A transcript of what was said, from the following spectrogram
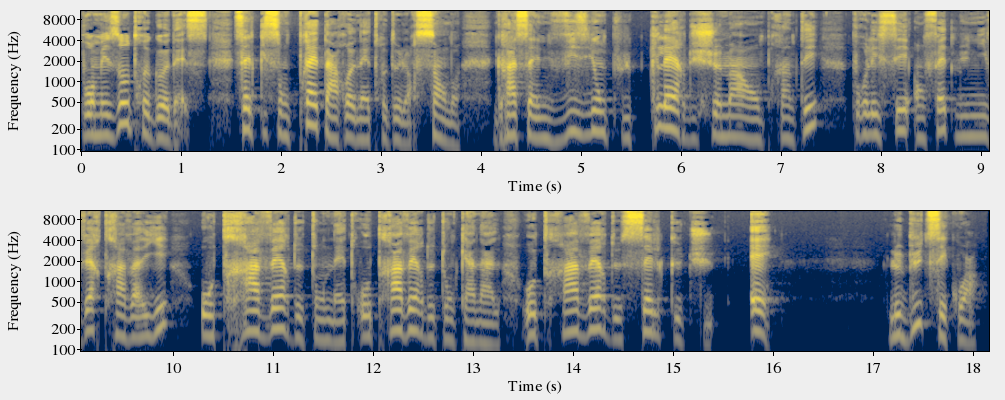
Pour mes autres godesses, celles qui sont prêtes à renaître de leurs cendres grâce à une vision plus claire du chemin à emprunter pour laisser en fait l'univers travailler au travers de ton être, au travers de ton canal, au travers de celle que tu es. Le but, c'est quoi?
